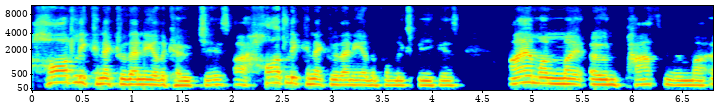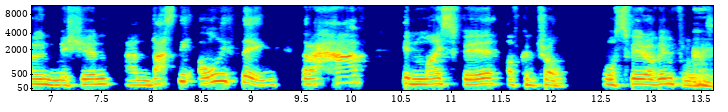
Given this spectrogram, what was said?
hardly connect with any other coaches. I hardly connect with any other public speakers. I am on my own path with my own mission, and that's the only thing that I have in my sphere of control or sphere of influence.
